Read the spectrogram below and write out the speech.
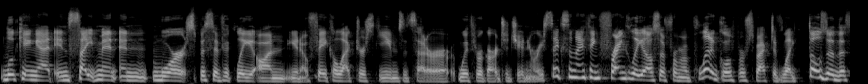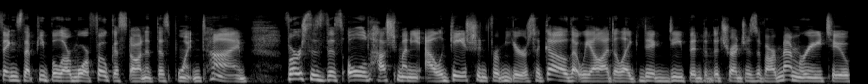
looking at incitement and more specifically on you know fake elector schemes, et cetera, with regard to January 6th. And I think, frankly, also from a political perspective, like those are the things that people are more focused on at this point in time, versus this old hush money allegation from years ago that we all had to like dig deep into the trenches of our memory to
